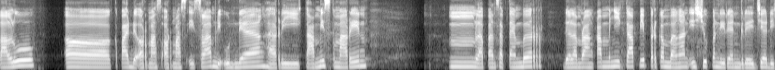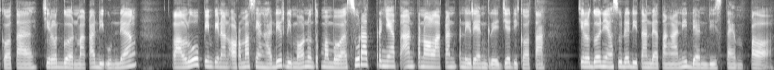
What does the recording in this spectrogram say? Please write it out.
lalu eh, kepada ormas-ormas Islam diundang hari Kamis kemarin hmm, 8 September dalam rangka menyikapi perkembangan isu pendirian gereja di kota Cilegon. Maka diundang lalu pimpinan ormas yang hadir dimohon untuk membawa surat pernyataan penolakan pendirian gereja di kota Cilegon yang sudah ditandatangani dan distempel.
